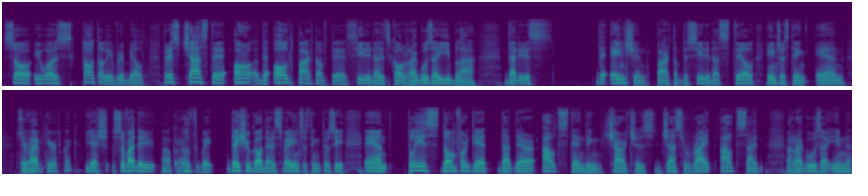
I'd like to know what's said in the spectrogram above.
So it was totally rebuilt. There is just the, the old part of the city that is called Ragusa Ibla, that is the ancient part of the city that's still interesting and uh, Survived the earthquake? yeah, sh- survived the Okay. earthquake. They should go there. It's very interesting to see. And please don't forget that there are outstanding churches just right outside Ragusa in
